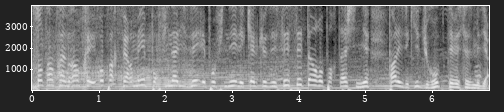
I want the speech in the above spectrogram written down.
sont en train de rentrer au parc fermé pour finaliser et peaufiner les quelques essais. C'est un reportage signé par les équipes du groupe TV16 Média.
